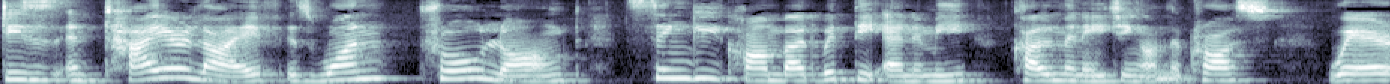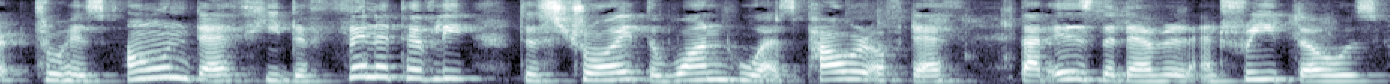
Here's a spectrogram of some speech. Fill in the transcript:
Jesus' entire life is one prolonged single combat with the enemy, culminating on the cross, where through his own death he definitively destroyed the one who has power of death that is the devil, and freed those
